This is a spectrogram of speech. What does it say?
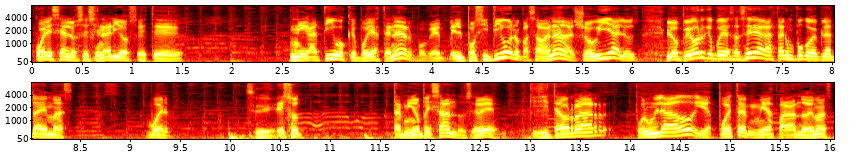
¿cuáles sean los escenarios este, negativos que podías tener? Porque el positivo no pasaba nada, llovía, los- lo peor que podías hacer era gastar un poco de plata de más. Bueno, eso terminó pesando, se ve. Quisiste ahorrar por un lado y después terminás pagando de más.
